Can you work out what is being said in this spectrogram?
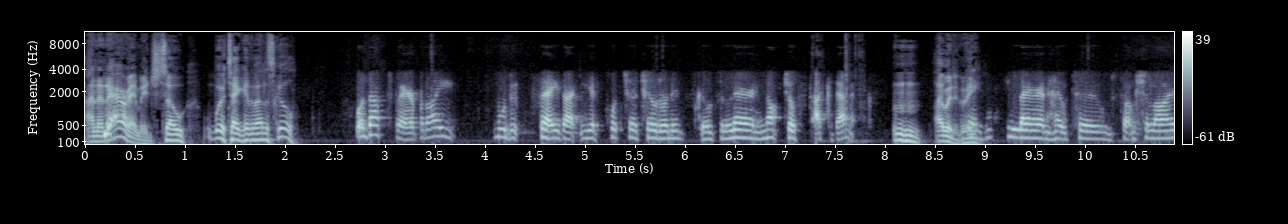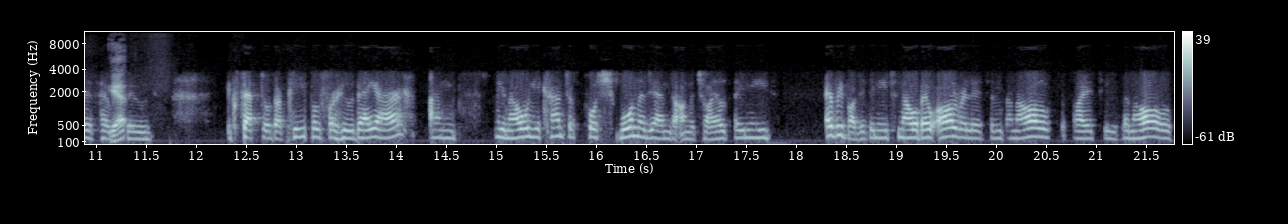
and in our image. So we're taking them out of school. Well, that's fair, but I would say that you put your children in school to learn not just academics. Mm-hmm. I would agree. to learn how to socialise, how Yep. to accept other people for who they are, and you know you can't just push one agenda on a child. They need everybody. They need to know about all religions and all societies and all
